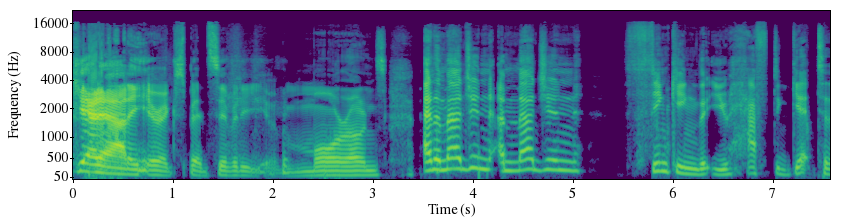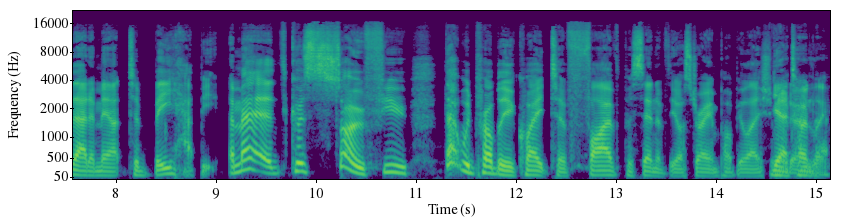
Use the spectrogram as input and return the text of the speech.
Get out of here, expensivity, you morons. And imagine, imagine thinking that you have to get to that amount to be happy. Because so few, that would probably equate to 5% of the Australian population. Yeah, totally. that.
